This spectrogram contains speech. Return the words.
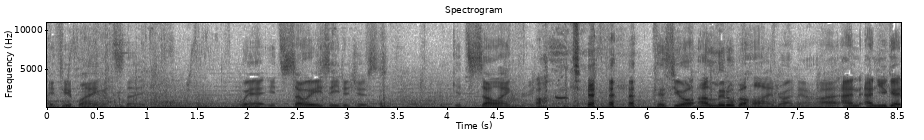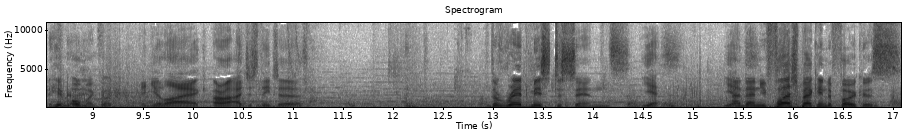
if you're playing in Snake, where it's so easy to just get so angry. Oh. Because you're a little behind right now, right? And and you get hit. Oh my god. And you're like, all right, I just need to. The red mist descends. Yes. And then you flash back into focus,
